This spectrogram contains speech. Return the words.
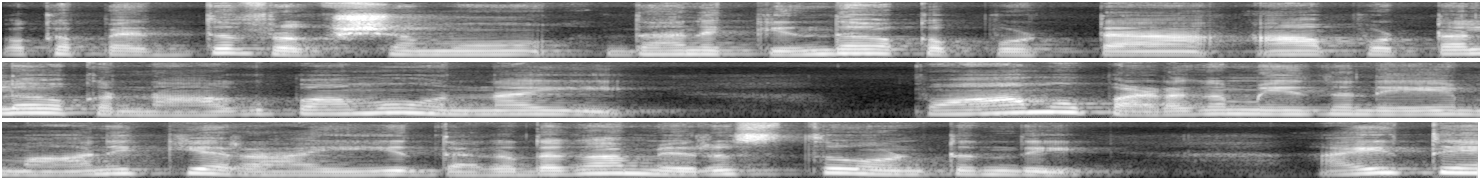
ఒక పెద్ద వృక్షము దాని కింద ఒక పుట్ట ఆ పుట్టలో ఒక నాగుపాము ఉన్నాయి. పాము పడగ మీదనే మాణిక్య రాయి దగదగా మెరుస్తూ ఉంటుంది. అయితే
